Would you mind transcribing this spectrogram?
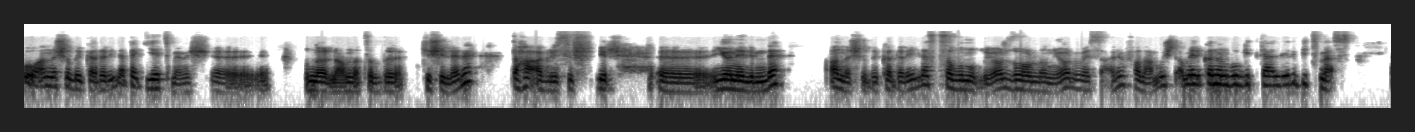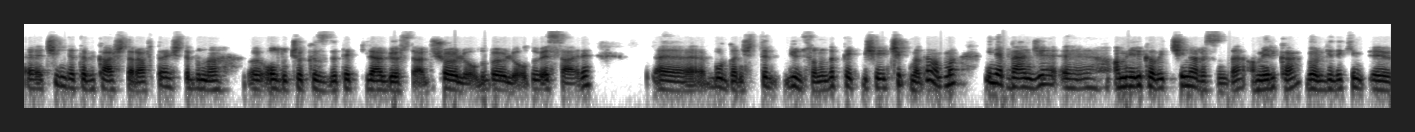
Bu anlaşıldığı kadarıyla pek yetmemiş e, bunların anlatıldığı kişilere daha agresif bir yönelimde anlaşıldığı kadarıyla savunuluyor, zorlanıyor vesaire falan. Bu işte Amerika'nın bu gitgelleri bitmez. E, Çin de tabii karşı tarafta işte buna e, oldukça kızdı, tepkiler gösterdi. Şöyle oldu, böyle oldu vesaire. E, buradan işte gün sonunda pek bir şey çıkmadı ama yine bence e, Amerika ve Çin arasında, Amerika bölgedeki e,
